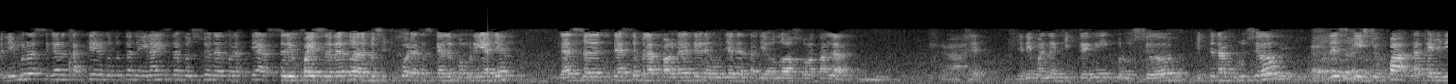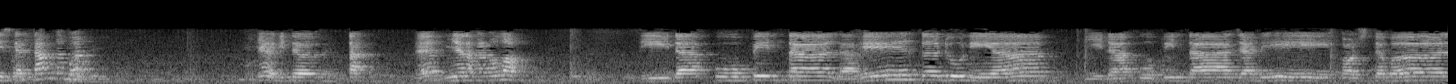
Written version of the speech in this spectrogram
Menerima segala takdir ketutupan ilahi serta bersyukur dan berikhtiar Serupai sereda dan bersyukur atas segala pemberiannya. Dan sentiasa berlapang dada dan ujian dan takdir Allah SWT. Ha, ya. Jadi mana kita ni berusaha Kita dah berusaha Rezeki secupak takkan jadi sekantang tak apa? Ya kita tak eh, Menyalahkan Allah. Tidak ku pinta lahir ke dunia Tidak ku pinta jadi constable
